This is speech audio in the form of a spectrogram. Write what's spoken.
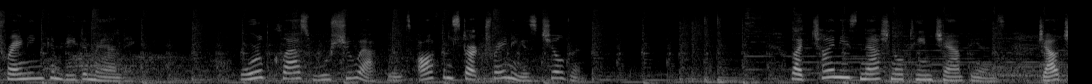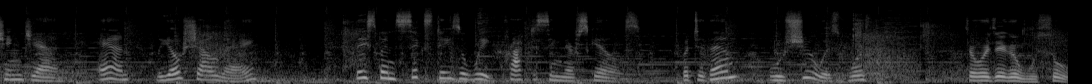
Training can be demanding. World class wushu athletes often start training as children. Like Chinese national team champions Zhao Qingjian and Liu Xiaolei, they spend six days a week practicing their skills. But to them, wushu is worth it. 作为这个武术，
